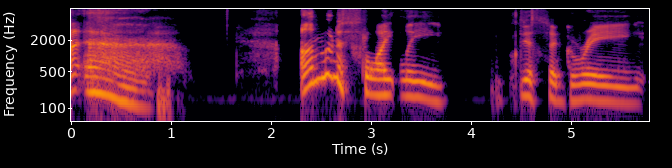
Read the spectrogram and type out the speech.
I, I'm going to slightly disagree,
